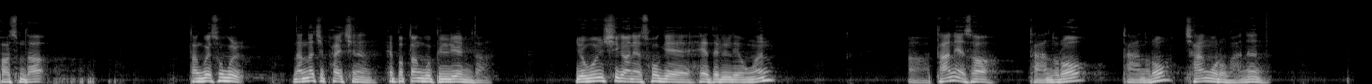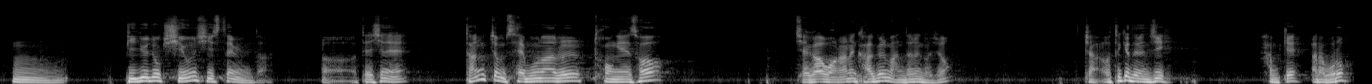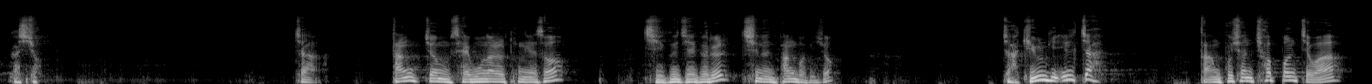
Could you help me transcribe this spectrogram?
반갑습니다. 당구의 속을 낱낱이 파헤치는 해법당구 빌리입니다. 이번 시간에 소개해 드릴 내용은 어, 단에서 단으로, 단으로 장으로 가는 음, 비교적 쉬운 시스템입니다. 어, 대신에 당점 세분화를 통해서 제가 원하는 각을 만드는 거죠. 자, 어떻게 되는지 함께 알아보러 가시죠. 자, 당점 세분화를 통해서 지그재그를 치는 방법이죠. 자, 기울기 일자 당 쿠션 첫 번째와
